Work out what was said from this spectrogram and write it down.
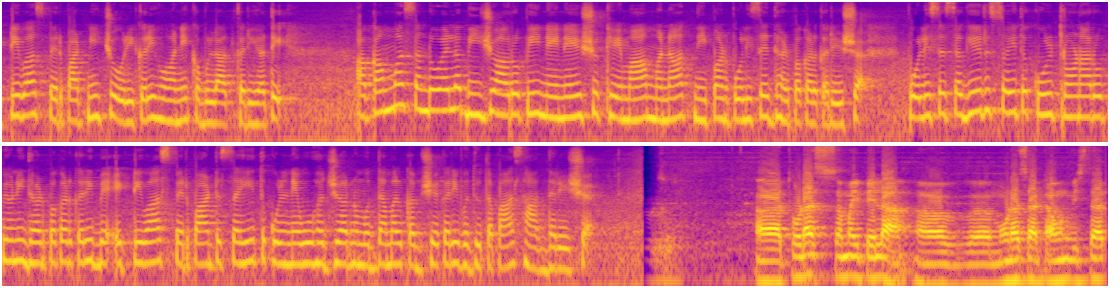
એક્ટિવા સ્પેરપાર્ટની ચોરી કરી હોવાની કબૂલાત કરી હતી. આ કામમાં સંડોવાયેલા બીજા આરોપી નૈનેશ ખેમા, મનાતની પણ પોલીસે ધરપકડ કરી છે. પોલીસે સગીર સહિત કુલ ત્રણ આરોપીઓની ધરપકડ કરી, બે એક્ટિવા સ્પેરપાર્ટ સહિત કુલ નેવું હજારનો મુદ્દામાલ કબજે કરી વધુ તપાસ હાથ ધરી છે. થોડા સમય પહેલાં મોડાસા ટાઉન વિસ્તાર,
